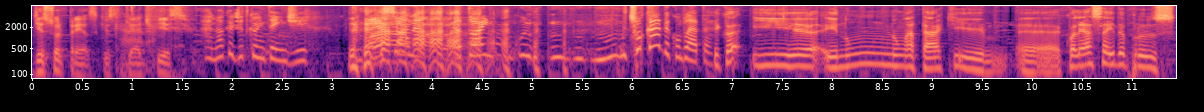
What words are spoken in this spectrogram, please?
de surpresa, que isso que é difícil. Ai, não acredito que eu entendi. Impressionante. eu tô em- em- em- chocada completa. E, e, e num, num ataque, eh, qual é a saída para os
